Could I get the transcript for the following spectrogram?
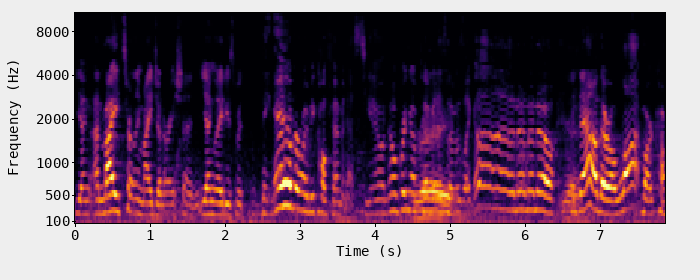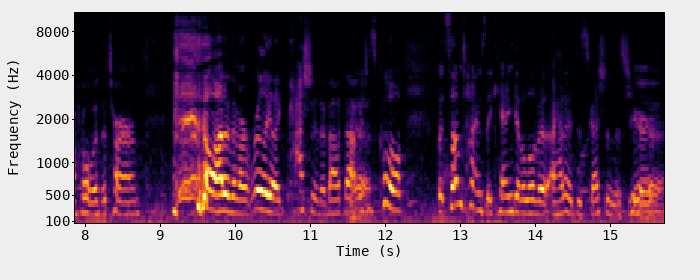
young on my certainly my generation, young ladies would they never want to be called feminists. You know, don't bring up feminism. Right. It was like, oh no no no. Right. And now they're a lot more comfortable with the term. a lot of them are really like passionate about that, which is cool. But sometimes they can get a little bit. I had a discussion this year Yeah.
